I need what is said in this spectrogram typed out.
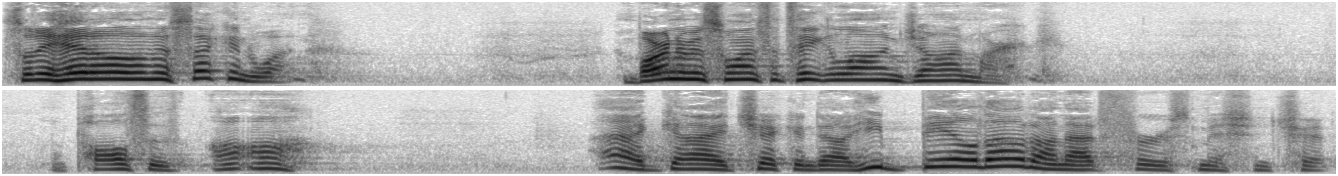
So they head out on a second one. Barnabas wants to take along John Mark. Well, Paul says, uh uh-uh. uh That guy chickened out. He bailed out on that first mission trip.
